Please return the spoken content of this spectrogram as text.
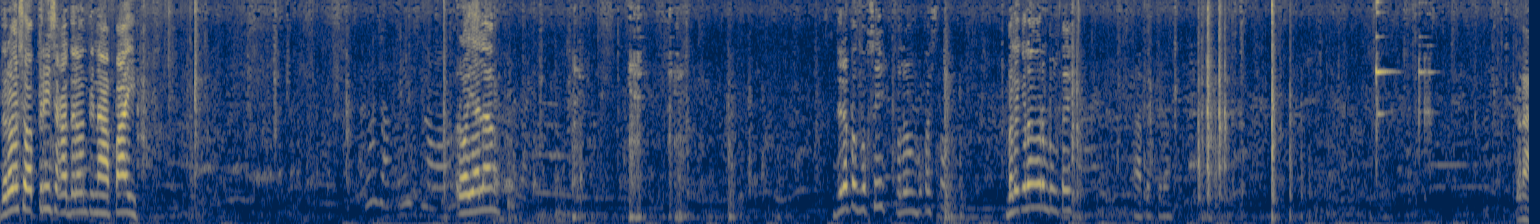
Dalawang soft drinks, saka dalawang tinapay. Royal lang. Hindi lang pagbuksi. Wala nang bukas to. Balik ka lang orang bukte. Hapit ka lang. Ito na.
